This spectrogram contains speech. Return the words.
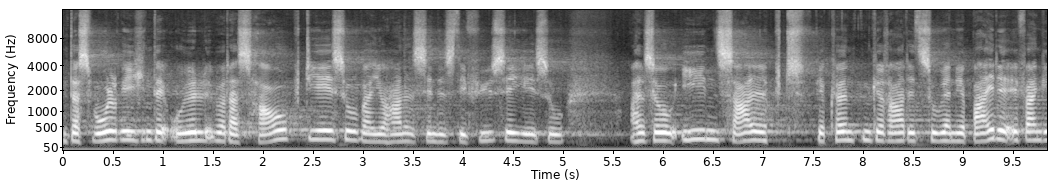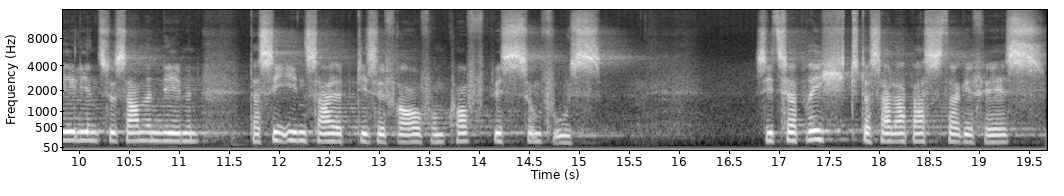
und das wohlriechende Öl über das Haupt Jesu, bei Johannes sind es die Füße Jesu, also ihn salbt. Wir könnten geradezu, wenn wir beide Evangelien zusammennehmen, dass sie ihn salbt, diese Frau vom Kopf bis zum Fuß. Sie zerbricht das Alabastergefäß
